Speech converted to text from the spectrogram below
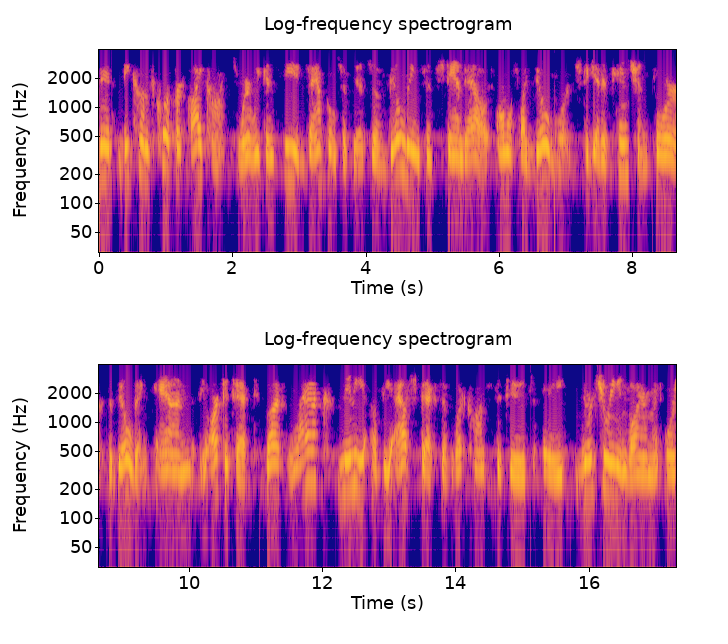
it becomes corporate icons where we can see examples of this, of buildings that stand out almost like billboards to get attention for the building and the architect, but lack many of the aspects of what constitutes a nurturing environment or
